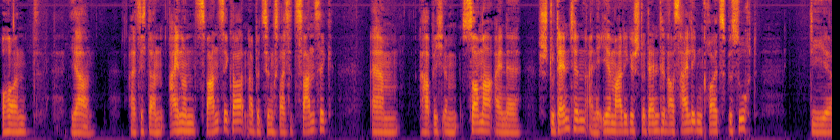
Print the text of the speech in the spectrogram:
Und ja, als ich dann 21 war, beziehungsweise 20, ähm, habe ich im Sommer eine Studentin, eine ehemalige Studentin aus Heiligenkreuz besucht, die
